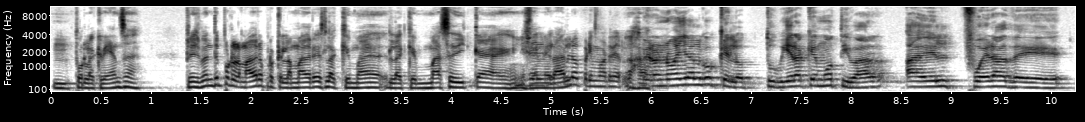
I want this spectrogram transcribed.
Mm. Por la crianza. Principalmente por la madre, porque la madre es la que más, la que más se dedica en Es general. primordial. Ajá. Pero no hay algo que lo tuviera que motivar a él fuera de,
